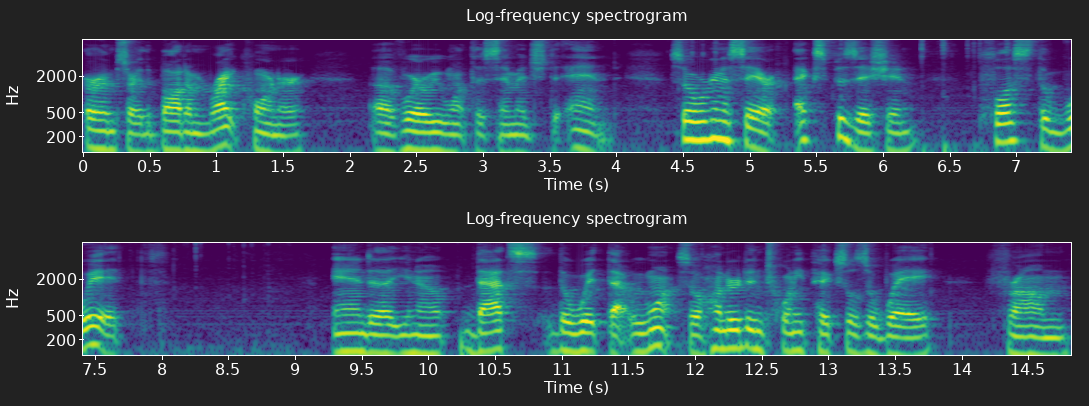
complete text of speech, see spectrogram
or I'm sorry, the bottom right corner of where we want this image to end. So we're going to say our x position plus the width, and uh, you know, that's the width that we want. So 120 pixels away from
